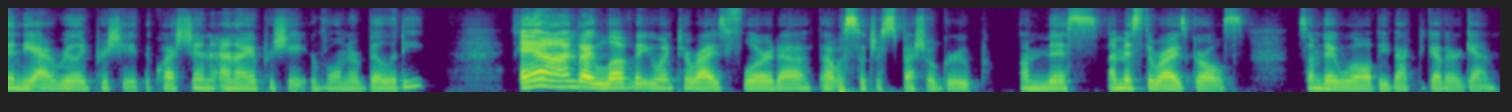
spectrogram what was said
Cindy, I really appreciate the question and I appreciate your vulnerability. And I love that you went to Rise Florida. That was such a special group. I miss I miss the Rise girls. Someday we'll all be back together again.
